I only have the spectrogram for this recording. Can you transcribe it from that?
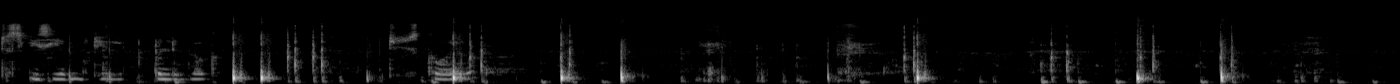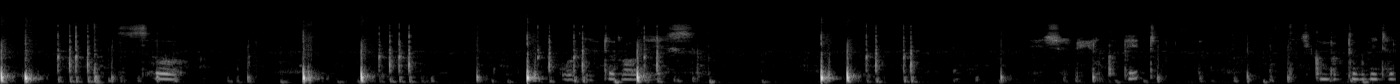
just use your material building block to just cover it up. So once you've done all this, it should look a bit. Then you come back to the middle.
